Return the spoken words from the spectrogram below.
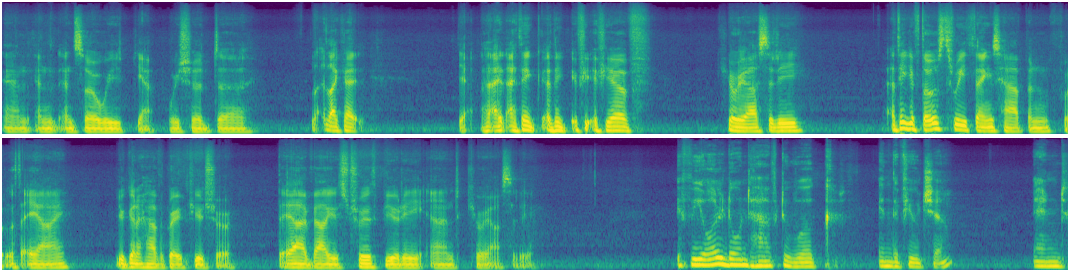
And and and so we yeah we should uh, like I yeah I, I think I think if you, if you have curiosity, I think if those three things happen for, with AI, you're going to have a great future. The AI values truth, beauty, and curiosity. If we all don't have to work in the future and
